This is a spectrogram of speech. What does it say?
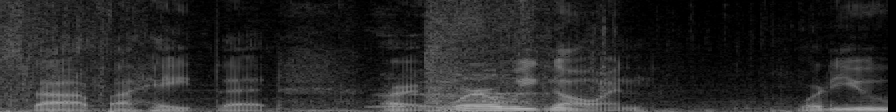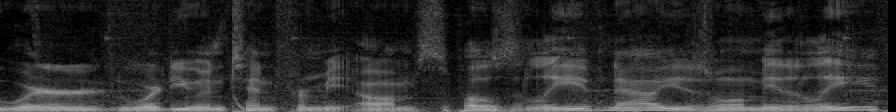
Stop. I hate that. All right. Where are we going? Where do you where where do you intend for me? Oh, I'm supposed to leave now. You just want me to leave?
